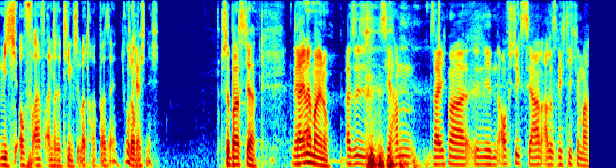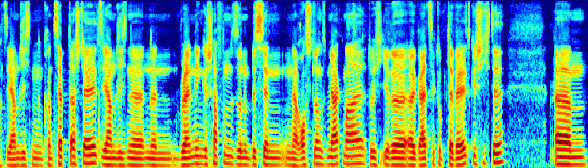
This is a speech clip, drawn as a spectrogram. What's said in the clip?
nicht auf, auf andere Teams übertragbar sein, glaube Okay. ich nicht. Sebastian, Naja, deine Meinung? Also sie, haben, sage ich mal, in den Aufstiegsjahren alles richtig gemacht. Sie haben sich ein Konzept erstellt, sie haben sich ein Branding geschaffen, so ein bisschen ein Herausstellungsmerkmal durch ihre äh, geilste Club der Welt Geschichte. Ähm,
